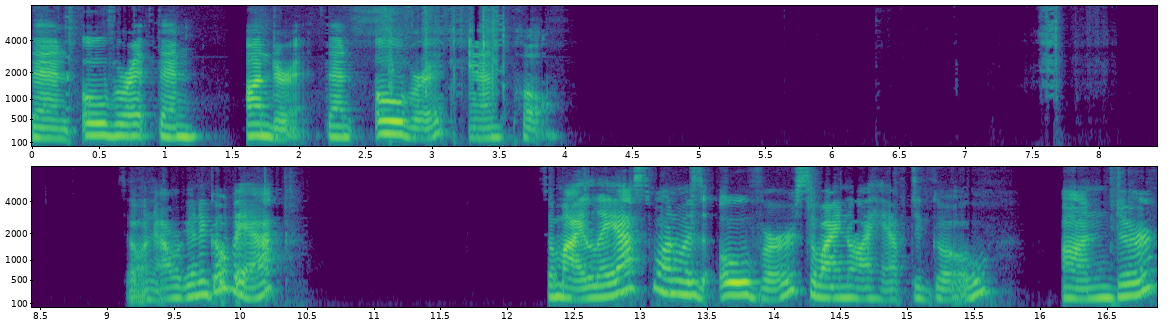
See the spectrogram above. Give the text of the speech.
then over it, then under it, then over it, and pull. So now we're going to go back. So my last one was over, so I know I have to go under,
